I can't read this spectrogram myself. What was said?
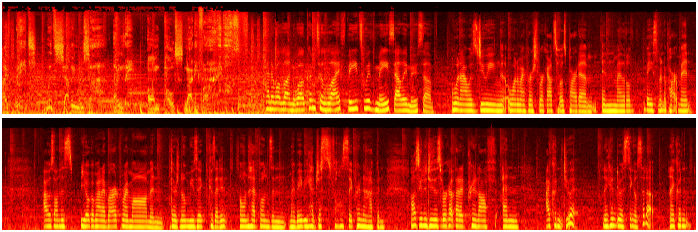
Life Beats with Sally Musa, only on Pulse 95. Hello, Allah, and welcome to Life Beats with me, Sally Musa. When I was doing one of my first workouts postpartum in my little basement apartment, I was on this yoga mat I borrowed from my mom, and there's no music because I didn't own headphones, and my baby had just fallen asleep for a nap, and I was going to do this workout that I'd printed off, and I couldn't do it, and I couldn't do a single sit up, and I couldn't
